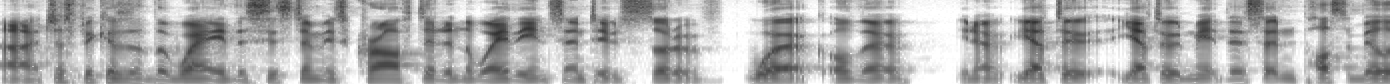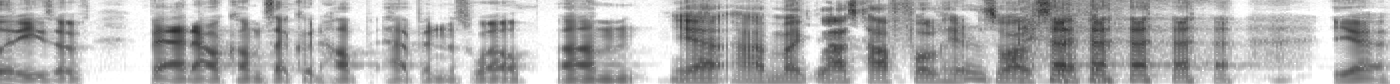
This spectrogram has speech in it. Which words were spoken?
uh, just because of the way the system is crafted and the way the incentives sort of work. Although you know you have to you have to admit there's certain possibilities of bad outcomes that could ha- happen as well. Um, yeah, I have my glass half full here as well, Stephan. yeah,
